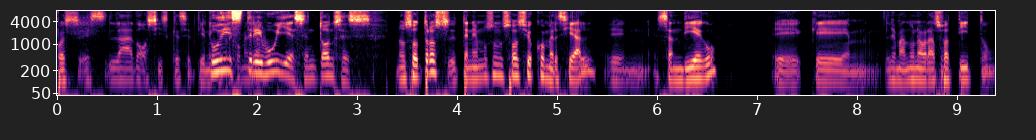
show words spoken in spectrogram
pues es la dosis que se tiene. ¿Tú distribuyes entonces? Nosotros tenemos un socio comercial en San Diego eh, que mm, le mando un abrazo a Tito,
